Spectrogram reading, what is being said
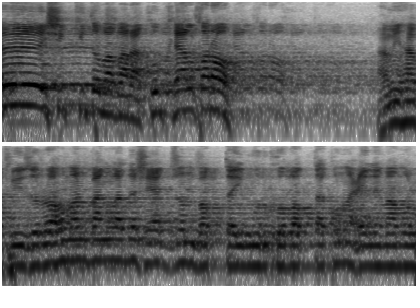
এই শিক্ষিত বাবারা, খুব খেয়াল করো। আমি হাফিজুর রহমান, বাংলাদেশে একজন বক্তাই, মূর্খ বক্তা, কোনো এলেম আমল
